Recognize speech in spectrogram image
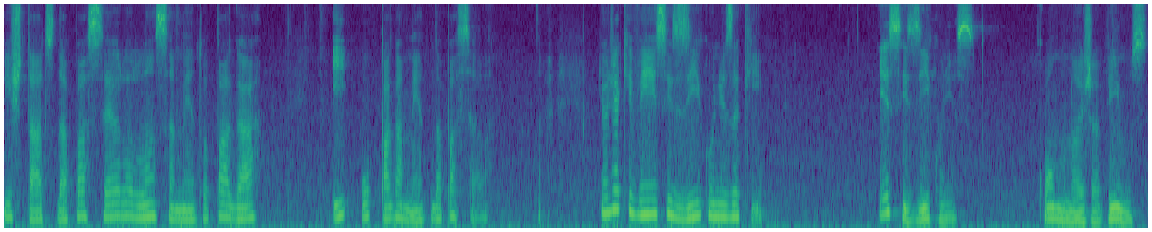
status da parcela, lançamento a pagar e o pagamento da parcela. De onde é que vem esses ícones aqui? Esses ícones, como nós já vimos,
